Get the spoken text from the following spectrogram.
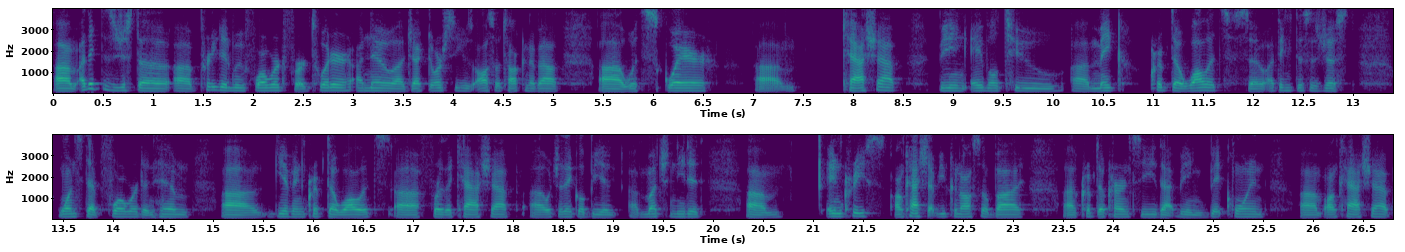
um, I think this is just a, a, pretty good move forward for Twitter. I know uh, Jack Dorsey was also talking about uh, with Square um, Cash App being able to uh, make crypto wallets. So I think this is just one step forward in him uh, giving crypto wallets uh, for the Cash App, uh, which I think will be a, a much needed um, increase. On Cash App, you can also buy uh, cryptocurrency, that being Bitcoin, um, on Cash App,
